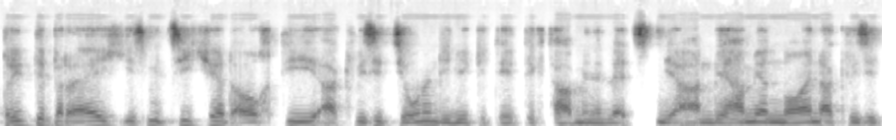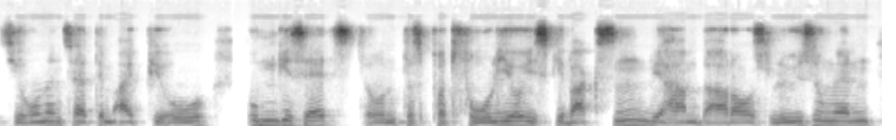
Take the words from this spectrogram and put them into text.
dritte Bereich ist mit Sicherheit auch die Akquisitionen, die wir getätigt haben in den letzten Jahren. Wir haben ja neun Akquisitionen seit dem IPO umgesetzt und das Portfolio ist gewachsen. Wir haben daraus Lösungen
